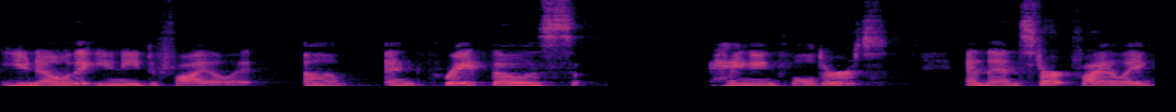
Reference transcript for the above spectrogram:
you know that you need to file it. Um, and create those hanging folders and then start filing.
